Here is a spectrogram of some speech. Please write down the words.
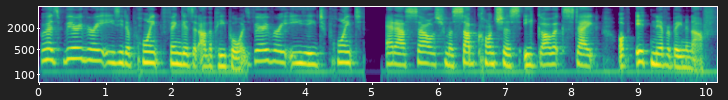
Because it's very, very easy to point fingers at other people. It's very, very easy to point at ourselves from a subconscious, egoic state of it never been enough.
